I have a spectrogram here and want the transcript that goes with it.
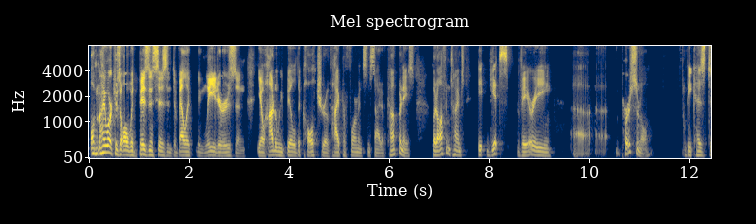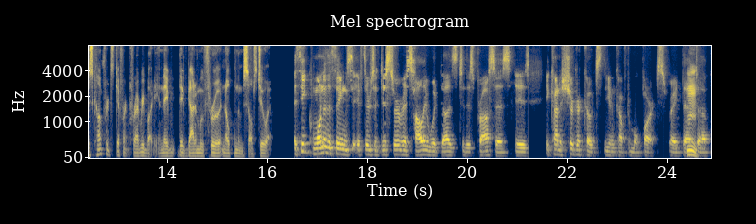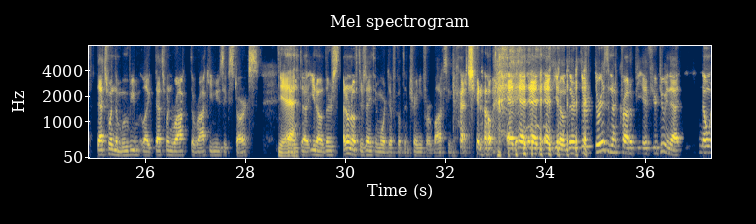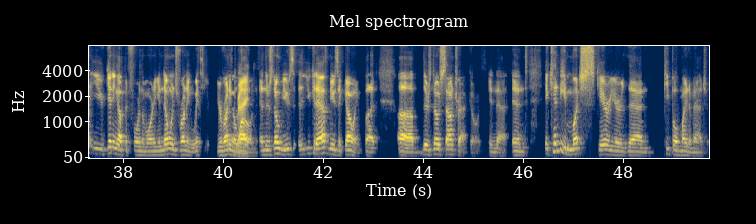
my work is all with businesses and developing leaders and you know how do we build a culture of high performance inside of companies but oftentimes it gets very uh, personal because discomfort's different for everybody and they've, they've got to move through it and open themselves to it i think one of the things if there's a disservice hollywood does to this process is it kind of sugarcoats the uncomfortable parts, right? That mm. uh, that's when the movie, like that's when rock the Rocky music starts, yeah. And, uh, you know, there's, I don't know if there's anything more difficult than training for a boxing match, you know, and, and, and, and, you know, there, there, there isn't a crowd of people. If you're doing that, no one, you're getting up at four in the morning and no one's running with you. You're running alone right. and there's no music. You could have music going, but uh, there's no soundtrack going in that. And it can be much scarier than people might imagine.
